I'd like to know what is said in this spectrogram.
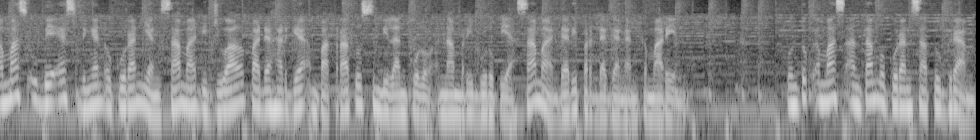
emas UBS dengan ukuran yang sama dijual pada harga Rp496.000 sama dari perdagangan kemarin. Untuk emas antam ukuran 1 gram,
